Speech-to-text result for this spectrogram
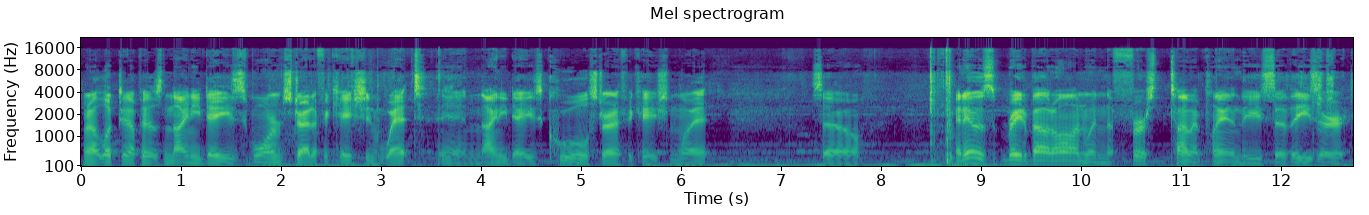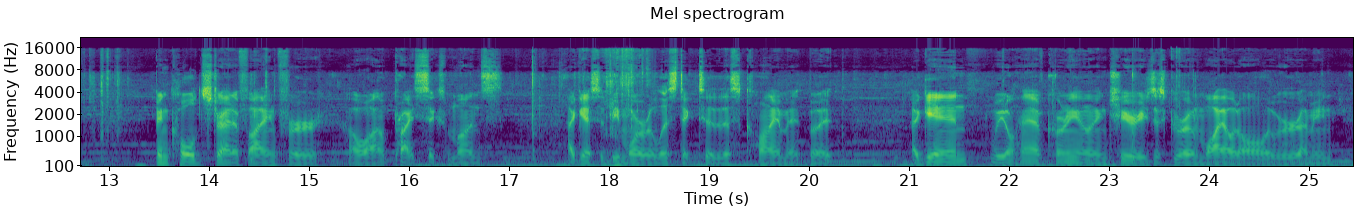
when I looked it up, it was 90 days warm stratification wet and 90 days cool stratification wet. So, and it was right about on when the first time I planted these. So these are been cold stratifying for, oh, uh, probably six months. I guess it'd be more realistic to this climate, but again, we don't have Cornelian cherries just growing wild all over. I mean,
